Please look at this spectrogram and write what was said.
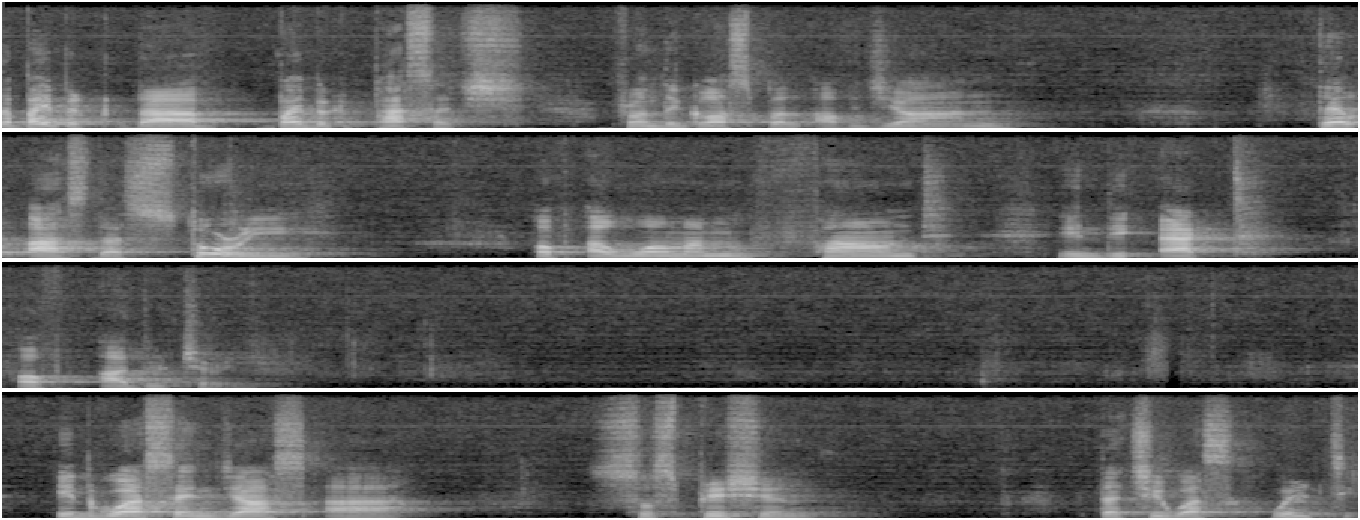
The Bible, the Bible passage from the Gospel of John tell us the story of a woman found in the act of adultery. It wasn't just a suspicion that she was guilty.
